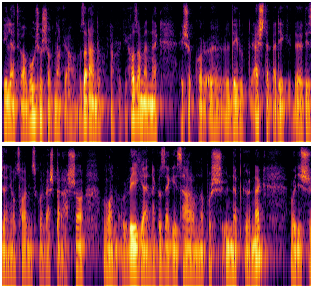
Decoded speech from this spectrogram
illetve a búcsúsoknak, a zarándokoknak, akik hazamennek, és akkor délut, este pedig 18.30-kor vesperással van vége ennek az egész háromnapos ünnepkörnek, vagyis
